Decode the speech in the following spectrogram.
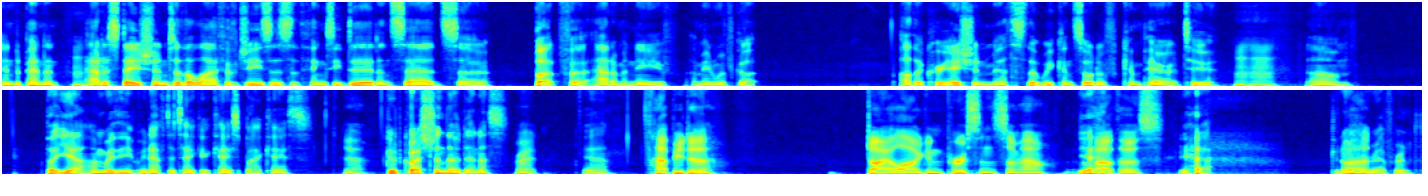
independent Mm-hmm. attestation to the life of Jesus, the things he did and said. So, but for Adam and Eve, I mean, we've got other creation myths that we can sort of compare it to. mm-hmm. Um, but yeah, I'm with you. We'd have to take it case by case. yeah Good question, though, Dennis. right Yeah. happy to dialogue in person somehow Yeah. about those. Yeah. Good on you, Reverend.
